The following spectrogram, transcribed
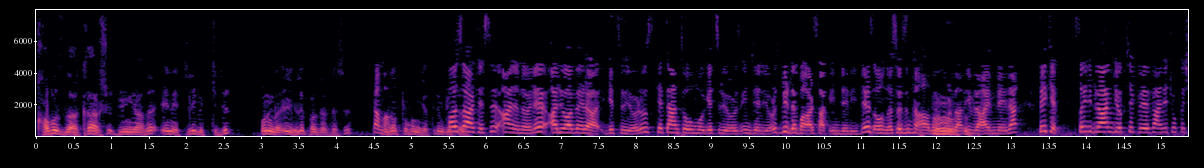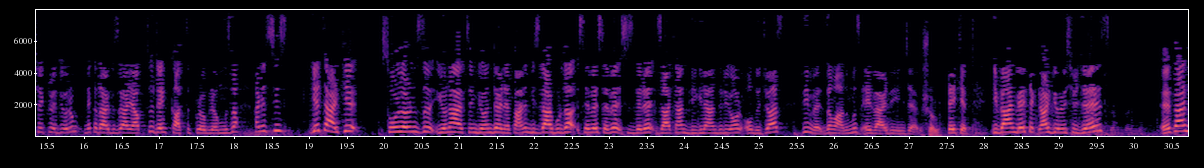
kabızlığa karşı dünyada en etkili bitkidir. Onunla ilgili pazartesi Tamam. buradan tohum getireyim. götüreyim. Pazartesi aynen öyle aloe vera getiriyoruz. Keten tohumu getiriyoruz, inceliyoruz. Bir de bağırsak inceleyeceğiz. Onun da sözünü aldık buradan İbrahim Bey'den. Peki Sayın İbrahim Gökçek Beyefendi'ye çok teşekkür ediyorum. Ne kadar güzel yaptı, renk kattı programımıza. Hani siz yeter ki sorularınızı yöneltin, gönderin efendim. Bizler burada seve seve sizlere zaten bilgilendiriyor olacağız. Değil mi? Zamanımız el verdiğince. İnşallah. Peki. İbrahim Bey tekrar görüşeceğiz. Efendim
